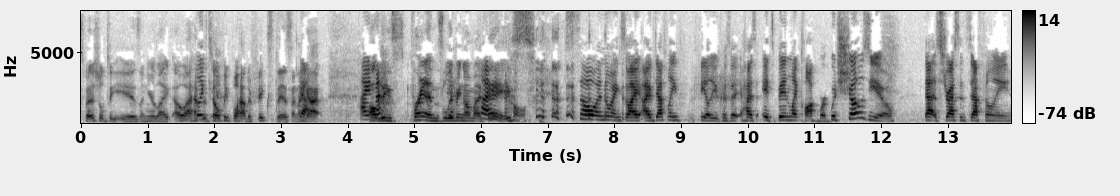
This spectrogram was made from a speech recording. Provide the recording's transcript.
specialty is, and you're like, oh, I have Like- to tell people how to fix this, and Yeah. I got I all these friends living on my face. so annoying. So I, I definitely feel you because it has it's been like clockwork, which shows you that stress is definitely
